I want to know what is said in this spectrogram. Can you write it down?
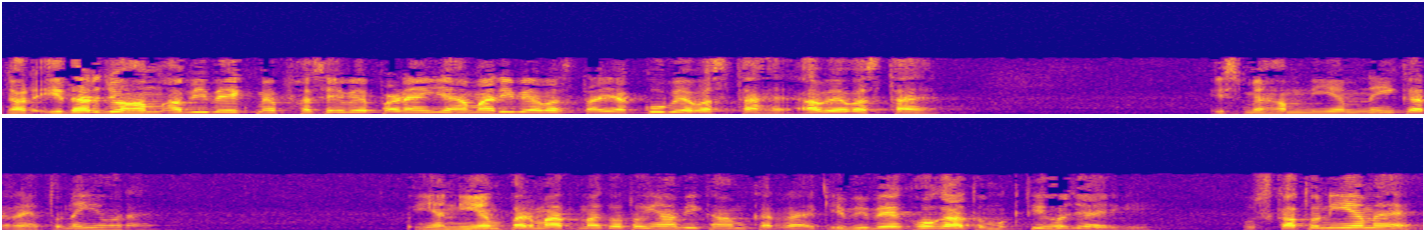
और इधर जो हम अविवेक में फंसे हुए पड़े ये हमारी व्यवस्था या कुव्यवस्था है, अव्यवस्था है। इसमें हम नियम नहीं कर रहे हैं तो नहीं हो रहा है। यह नियम परमात्मा का तो यहाँ भी काम कर रहा है कि विवेक होगा तो मुक्ति हो जाएगी। उसका तो नियम है,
